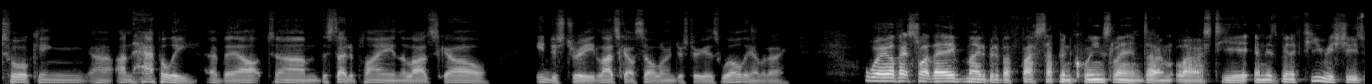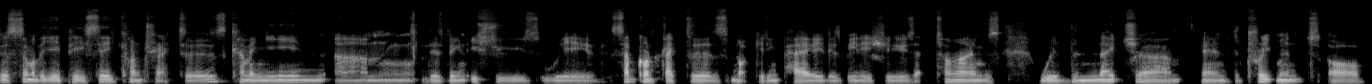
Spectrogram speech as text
talking uh, unhappily about um, the state of play in the large scale industry, large scale solar industry as well the other day. Well, that's right. They made a bit of a fuss up in Queensland um, last year, and there's been a few issues with some of the EPC contractors coming in. Um, there's been issues with subcontractors not getting paid. There's been issues at times with the nature and the treatment of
